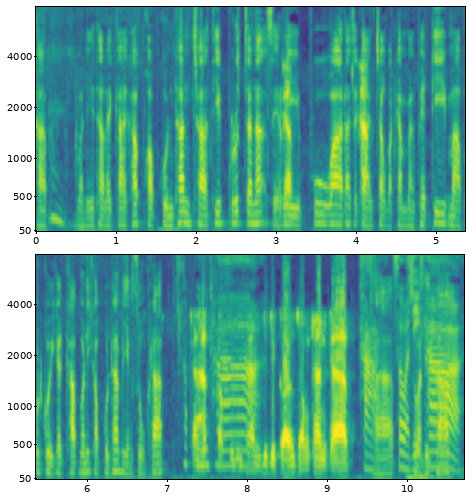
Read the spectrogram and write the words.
ครับอืมวันนี้ทางรายการครับขอบคุณท่านชาทิพย์รุจนะเสรี ผู้ว่าราชการจังหวัดกำแพงเพชรที่มาพูดคุยกันครับ วันนี้ขอบคุณท่านเป็นอย่างสูงครับ ขอบคคุรัณขอบค่ะคุณท่านพิธีกรทั้งสองท่านครับค่ะครับ สวัสดีสวัสดีค่ครับะ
